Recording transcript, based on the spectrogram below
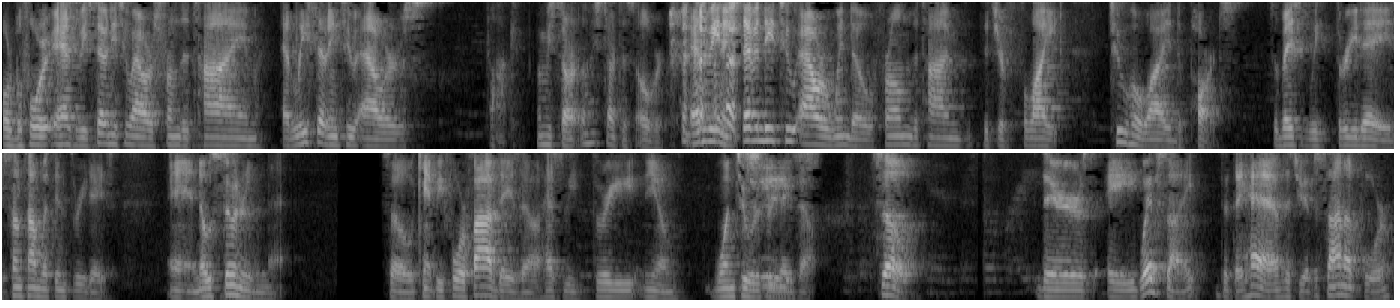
or before it has to be 72 hours from the time, at least 72 hours. Fuck. Let me start. Let me start this over. It has to be in a 72 hour window from the time that your flight to Hawaii departs. So basically three days, sometime within three days, and no sooner than that. So it can't be four or five days out. It has to be three, you know, one, two, or three days out. So there's a website that they have that you have to sign up for.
